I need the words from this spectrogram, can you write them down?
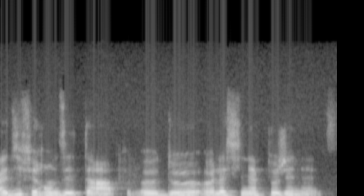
à différentes étapes euh, de euh, la synaptogénèse.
